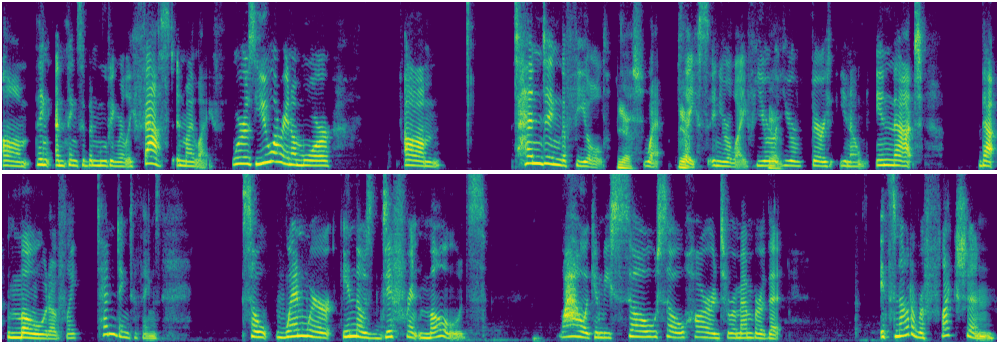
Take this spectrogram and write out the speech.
Um, thing and things have been moving really fast in my life. Whereas you are in a more um tending the field Yes. Wet Yeah. place in your life you're Yeah. you're very you know in that that mode of like tending to things. So when we're in those different modes, wow, it can be so, so hard to remember that it's not a reflection.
